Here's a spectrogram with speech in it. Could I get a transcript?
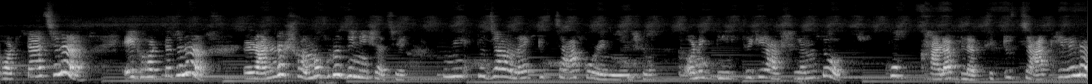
ঘরটা আছে না এই ঘরটাতে না রান্নার সমগ্র জিনিস আছে। তুমি একটু যাও না একটু চা করে নিয়ে এসো। অনেক দূর থেকে আসলাম তো খুব খারাপ লাগছে। একটু চা খেলে না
